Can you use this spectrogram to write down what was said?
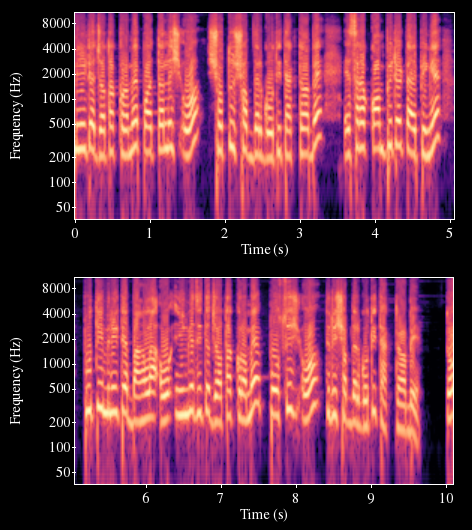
মিনিটে যথাক্রমে পঁয়তাল্লিশ ও সত্তর শব্দের গতি থাকতে হবে। এছাড়া কম্পিউটার টাইপিংয়ে প্রতি মিনিটে বাংলা ও ইংরেজিতে যথাক্রমে পঁচিশ ও তিরিশ শব্দের গতি থাকতে হবে। তো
